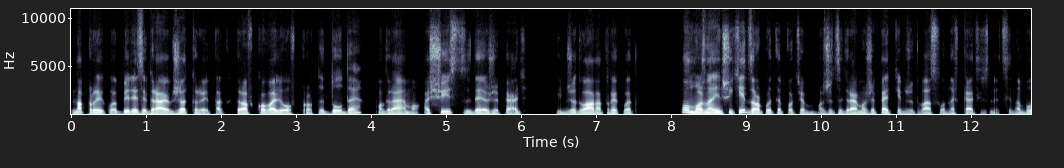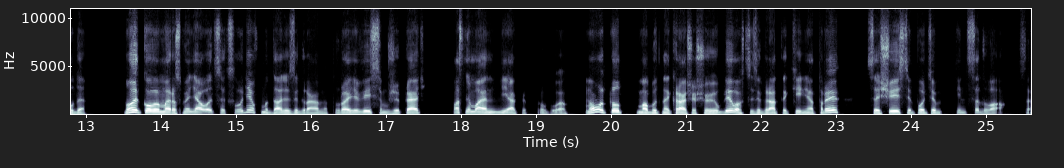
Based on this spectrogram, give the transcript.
Наприклад, білі зіграють G3, так грав Ковальов проти Дуде. Ми граємо А6, ідея G5, і G2, наприклад. Ну, можна інший хід зробити, потім може зіграємо G5, кінь G2, слон F5, різниці не буде. Ну і коли ми розміняли цих слонів, ми далі зіграємо тура Е8, G5. У вас немає ніяких проблем. Ну, тут, мабуть, найкраще, що і у білих, це зіграти кінь А3, С6 і потім кінь С2. Це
